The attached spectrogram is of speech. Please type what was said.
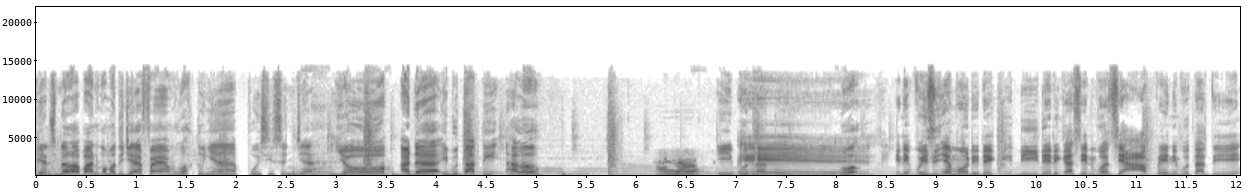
Gen 98,7 FM waktunya puisi senja. Yup. Ada Ibu Tati. Halo. Halo, Ibu Tati. Eh, Bu, Ini puisinya mau didek- didedikasiin buat siapa ini Bu Tati?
